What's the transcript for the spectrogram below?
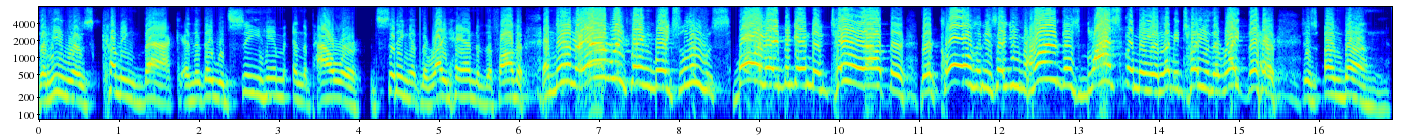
that he was coming back and that they would see him in the power sitting at the right hand of the Father. And then everything breaks loose. Boy, they begin to tear out their, their clothes, and he said, You've heard this blasphemy, and let me tell you that right there is undone.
